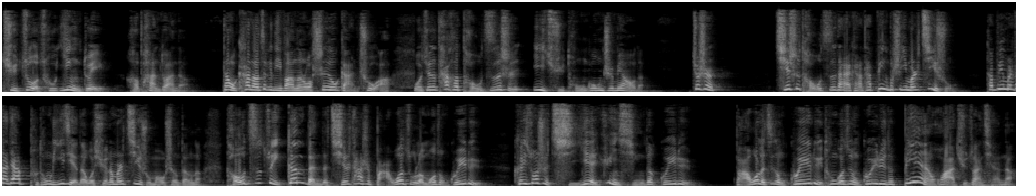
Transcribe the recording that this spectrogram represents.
去做出应对和判断的。但我看到这个地方呢，我深有感触啊，我觉得它和投资是异曲同工之妙的。就是其实投资大家看，它并不是一门技术，它并不是大家普通理解的，我学了门技术谋生等等。投资最根本的，其实它是把握住了某种规律。可以说是企业运行的规律，把握了这种规律，通过这种规律的变化去赚钱的。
